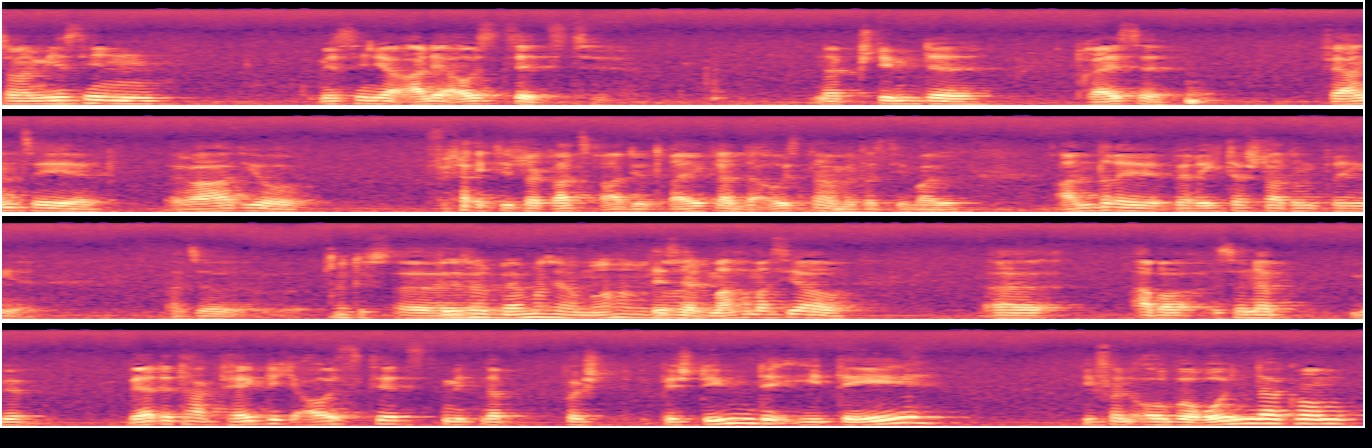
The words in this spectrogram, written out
Sag mal, wir sind, wir sind ja alle ausgesetzt. Eine bestimmte Presse, Fernsehen, Radio. Vielleicht ist ja gerade Radio 3 eine Ausnahme, dass die mal andere Berichterstattung bringen. Also das, Äh, deshalb werden wir es ja machen. Deshalb machen wir es ja auch. Äh, aber so eine, wir werden tagtäglich ausgesetzt mit einer best- bestimmten Idee, die von oben runter kommt,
